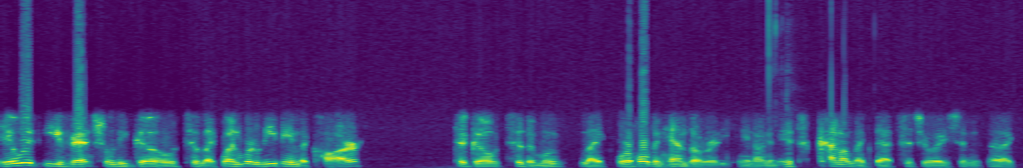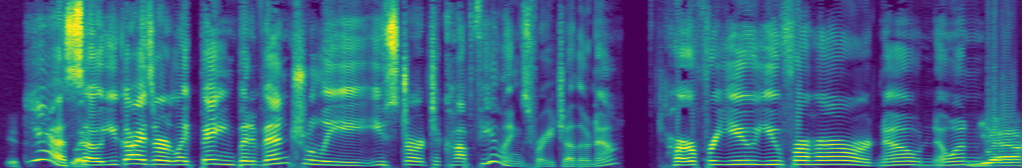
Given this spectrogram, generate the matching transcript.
it would eventually go to like when we're leaving the car to go to the movie, like we're holding hands already, you know, I mean, it's kind of like that situation. Like it's Yeah, like, so you guys are like banging, but eventually you start to cop feelings for each other, no? Her for you, you for her, or no, no one? yeah,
